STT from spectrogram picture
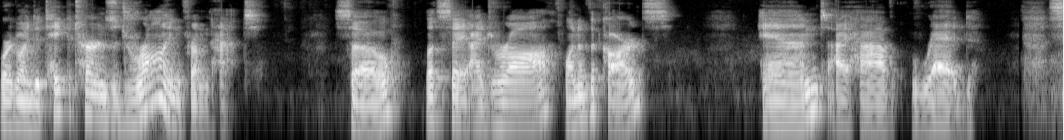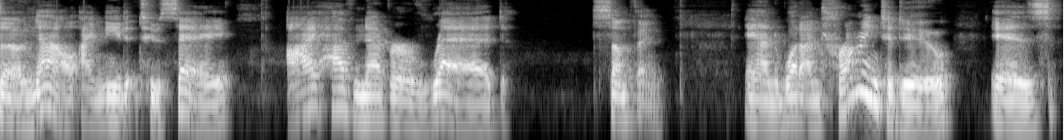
we're going to take turns drawing from that. So let's say I draw one of the cards and I have red. So now I need to say, I have never read something. And what I'm trying to do is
